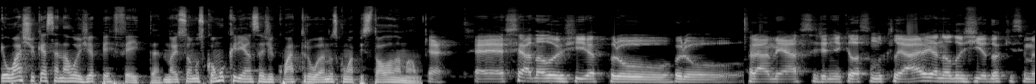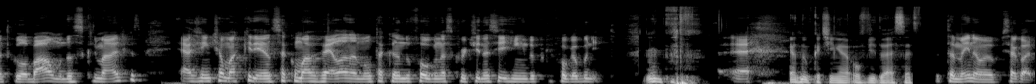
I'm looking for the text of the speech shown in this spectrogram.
Eu acho que essa analogia é perfeita. Nós somos como crianças de 4 anos com uma pistola na mão. É. Essa é a analogia pro, pro, pra ameaça de aniquilação nuclear e a analogia do aquecimento global, mudanças climáticas. A gente é uma criança com uma vela na mão tacando fogo nas cortinas e rindo porque fogo é bonito. É. Eu nunca tinha ouvido essa. Eu também não, eu pensei agora.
